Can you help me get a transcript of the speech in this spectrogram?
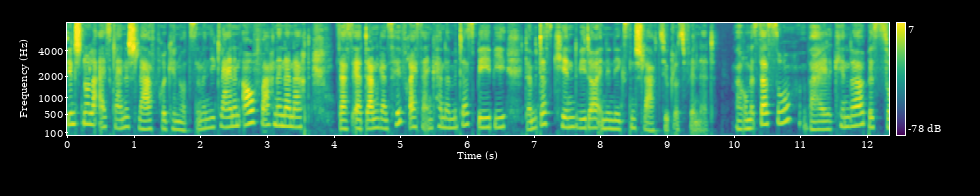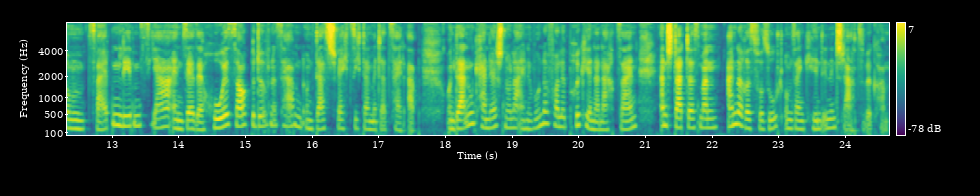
den Schnuller als kleine Schlafbrücke nutzen. Wenn die Kleinen aufwachen in der Nacht, dass er dann ganz hilfreich sein kann, damit das Baby, damit das Kind wieder in den nächsten Schlafzyklus findet. Warum ist das so? Weil Kinder bis zum zweiten Lebensjahr ein sehr, sehr hohes Saugbedürfnis haben und das schwächt sich dann mit der Zeit ab. Und dann kann der Schnuller eine wundervolle Brücke in der Nacht sein, anstatt dass man anderes versucht, um sein Kind in den Schlaf zu bekommen.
